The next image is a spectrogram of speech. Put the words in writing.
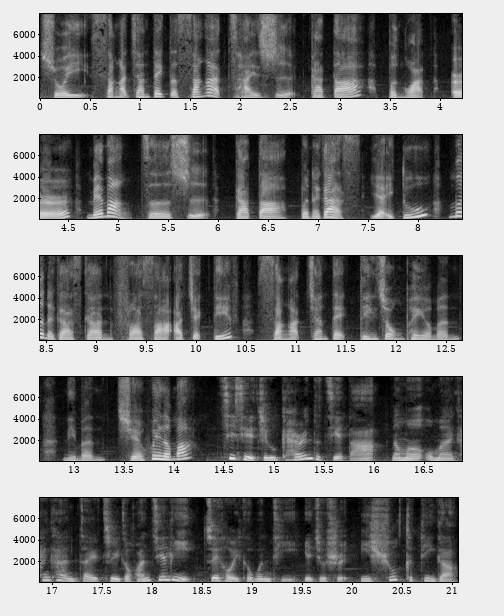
所以 sangat cantik 的 sangat 才是 kata penguat，而 memang 则是 kata penegas，yaitu menegaskan frasa adjektif sangat cantik。听众朋友们，你们学会了吗？谢谢这个 Karen 的解答。那么我们来看看在这个环节里最后一个问题，也就是 isu ketiga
